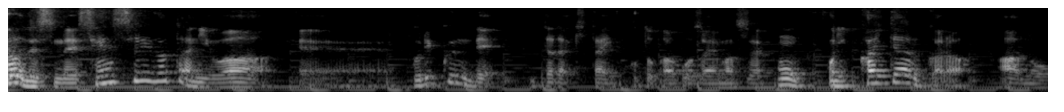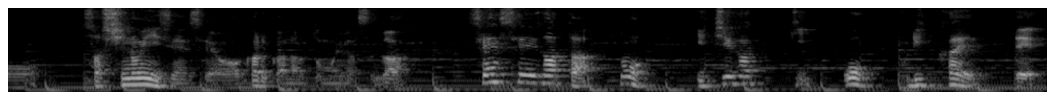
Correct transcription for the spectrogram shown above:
はですね、先生方には、えー、取り組んでいただきたいことがございます。もうここに書いてあるから、あの、察しのいい先生はわかるかなと思いますが、先生方の1学期を振り返って、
